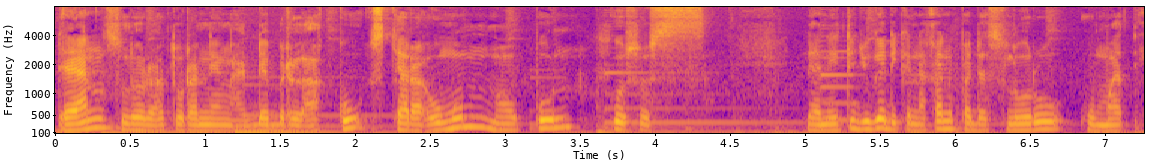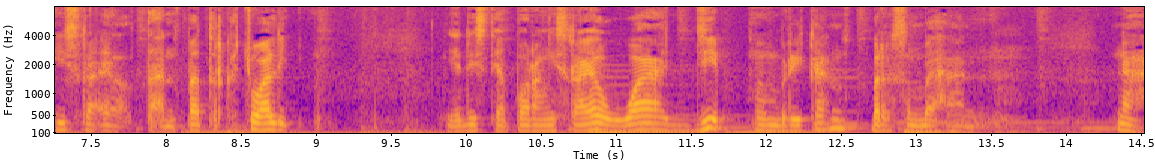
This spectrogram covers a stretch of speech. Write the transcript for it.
Dan seluruh aturan yang ada berlaku secara umum maupun khusus. Dan itu juga dikenakan pada seluruh umat Israel tanpa terkecuali. Jadi setiap orang Israel wajib memberikan persembahan. Nah,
